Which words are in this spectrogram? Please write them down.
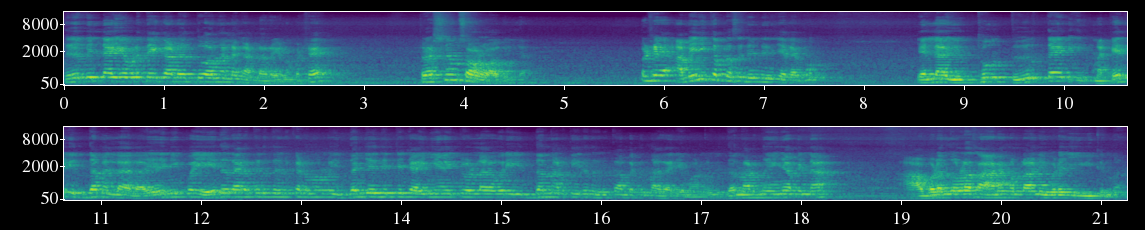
പിന്നെ എവിടത്തേക്കാണ് എത്തുക എന്നെല്ലാം കണ്ടറിയണം. പക്ഷേ പ്രശ്നം സോൾവ് ആകില്ല പക്ഷേ അമേരിക്കൻ പ്രസിഡന്റിന് ചിലപ്പോൾ എല്ലാ യുദ്ധവും തീർത്തായിട്ട് മറ്റേത് യുദ്ധമല്ലല്ലോ ഇനിയിപ്പോൾ ഏത് തരത്തിൽ തീർക്കണം എന്നുള്ള യുദ്ധം ചെയ്തിട്ട് ചൈനയായിട്ടുള്ള ഒരു യുദ്ധം നടത്തിയിട്ട് തീർക്കാൻ പറ്റുന്ന കാര്യമാണ്. യുദ്ധം നടന്നു കഴിഞ്ഞാൽ പിന്നെ അവിടെ നിന്നുള്ള സാധനം കൊണ്ടാണ് ഇവിടെ ജീവിക്കുന്നത്.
